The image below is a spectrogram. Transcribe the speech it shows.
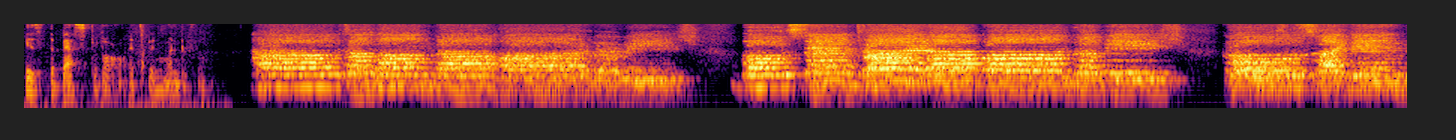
is the best of all. It's been wonderful. Out along the harbor reach, boats stand dried up on the beach, ghosts like in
